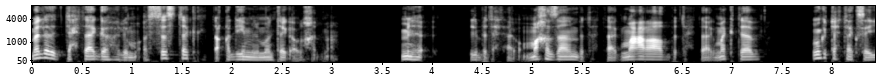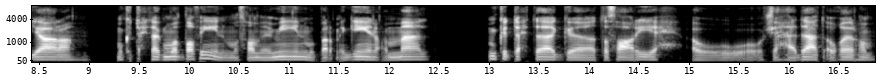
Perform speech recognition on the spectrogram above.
ما الذي تحتاجه لمؤسستك لتقديم المنتج أو الخدمة؟ من اللي بتحتاجه مخزن بتحتاج معرض بتحتاج مكتب ممكن تحتاج سيارة ممكن تحتاج موظفين مصممين مبرمجين عمال ممكن تحتاج آه، تصاريح أو شهادات أو غيرهم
